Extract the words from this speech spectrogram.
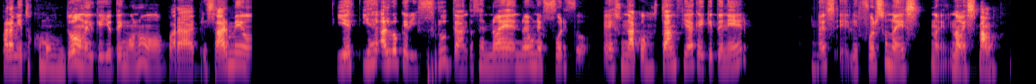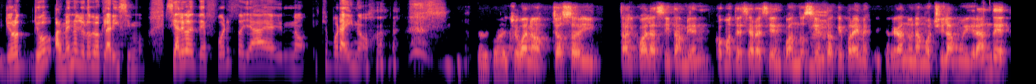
para mí esto es como un don el que yo tengo, ¿no? Para expresarme y es, y es algo que disfruta, entonces no es, no es un esfuerzo, es una constancia que hay que tener. No es, el esfuerzo no es, no es, vamos, yo, yo al menos yo lo veo clarísimo. Si algo es de esfuerzo ya, eh, no, es que por ahí no. Tal cual, yo bueno, yo soy tal cual así también, como te decía recién, cuando siento mm. que por ahí me estoy cargando una mochila muy grande,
